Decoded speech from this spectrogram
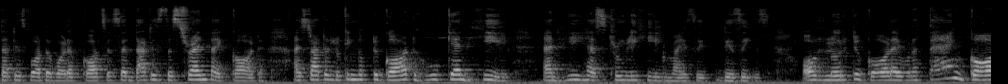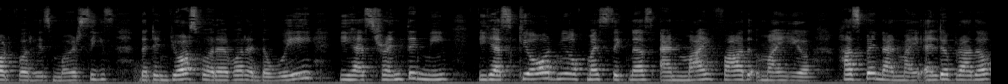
that is what the Word of God says, and that is the strength I got. I started looking up to God who can heal, and He has truly healed my disease. All glory to God. I want to thank God for His mercies that endures forever and the way He has strengthened me. He has cured me of my sickness and my father, my uh, husband and my elder brother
